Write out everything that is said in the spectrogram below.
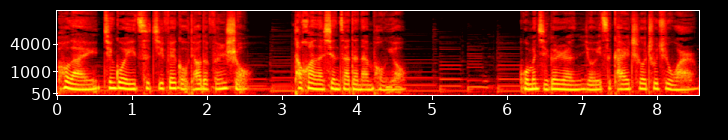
后来经过一次鸡飞狗跳的分手，她换了现在的男朋友。我们几个人有一次开车出去玩。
